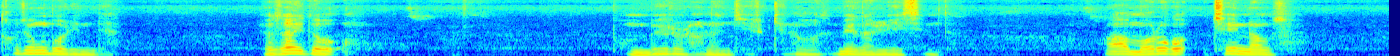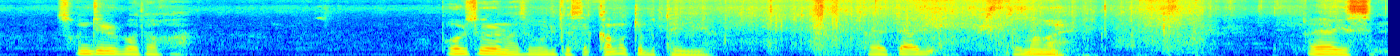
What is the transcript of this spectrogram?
토종벌인데 요 사이도 분배를 하는지 이렇게 나와서 매달려 있습니다. 아 모르고 체리 나무 손- 손질 보다가 벌 소리 나서 보니까 새까맣게 붙어 있네요. 갈때 아주 도망을 가야겠습니다.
